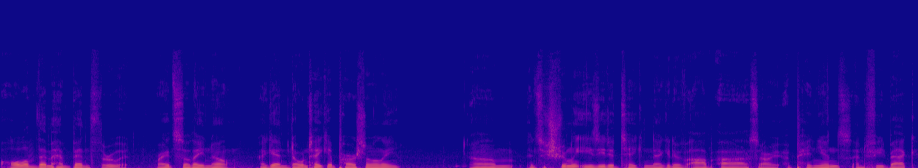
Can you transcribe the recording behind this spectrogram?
all of them have been through it, right? So they know. Again, don't take it personally. Um, it's extremely easy to take negative, op- uh, sorry, opinions and feedback.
